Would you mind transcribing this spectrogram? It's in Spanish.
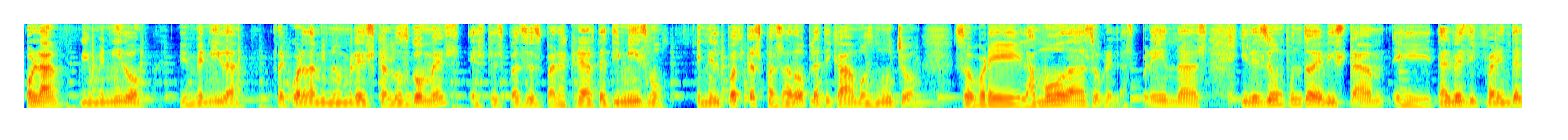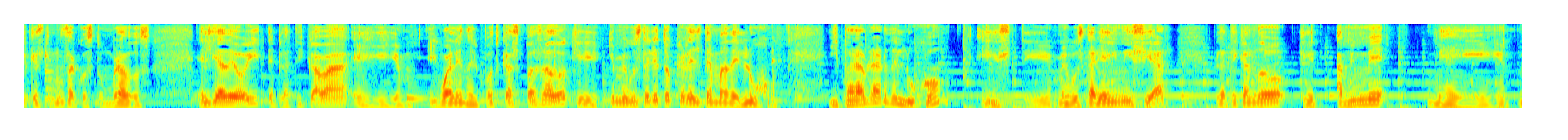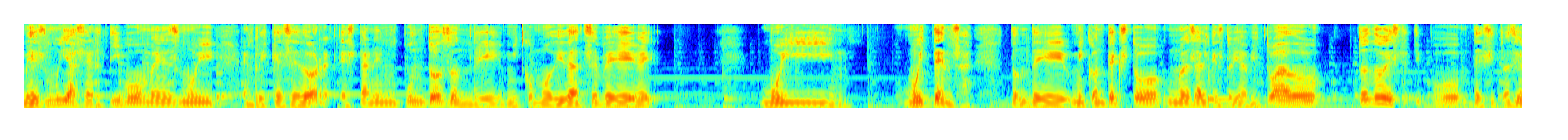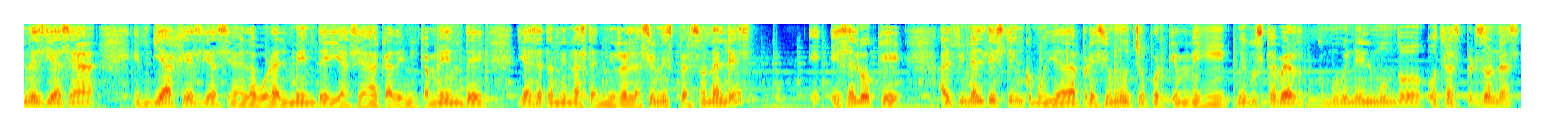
Hola, bienvenido, bienvenida. Recuerda, mi nombre es Carlos Gómez. Este espacio es para crearte a ti mismo. En el podcast pasado platicábamos mucho sobre la moda, sobre las prendas y desde un punto de vista eh, tal vez diferente al que estamos acostumbrados. El día de hoy te platicaba eh, igual en el podcast pasado que, que, me gustaría tocar el tema del lujo. Y para hablar del lujo, este, me gustaría iniciar platicando que a mí me me, es muy asertivo, me es muy enriquecedor estar en puntos donde mi comodidad se ve muy, muy tensa, donde mi contexto no es al que estoy habituado. Todo este tipo de situaciones, ya sea en viajes, ya sea laboralmente, ya sea académicamente, ya sea también hasta en mis relaciones personales, es algo que al final de esta incomodidad aprecio mucho porque me, gusta ver cómo ven el mundo otras personas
